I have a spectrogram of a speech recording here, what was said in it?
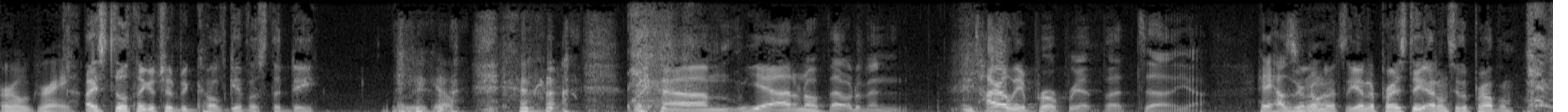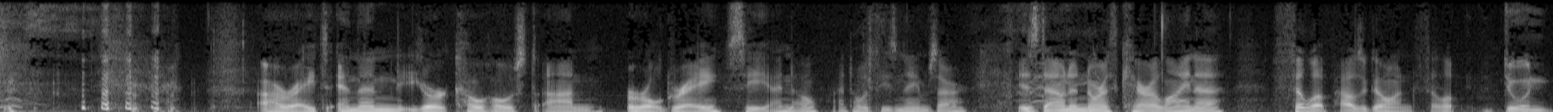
Earl Grey. I still think it should be called Give Us the D. There you go. um, yeah, I don't know if that would have been entirely appropriate, but uh, yeah. Hey, how's it I going? know. It's the Enterprise D. I don't see the problem. All right, and then your co-host on Earl Grey. See, I know, I know what these names are. Is down in North Carolina. Philip, how's it going, Philip? Doing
